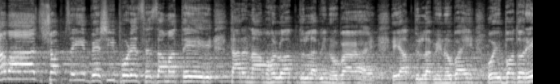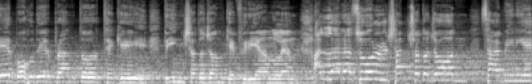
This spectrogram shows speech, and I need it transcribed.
নামাজ সবচেয়ে বেশি পড়েছে জামাতে। তার নাম হলো আবদুল্লাহ বিন উবাই। এই আবদুল্লাহ বিন উবাই ওই বদরের বহুদের প্রান্তর থেকে তিন শত জনকে ফিরিয়ে আনলেন। আল্লাহ রাসুল সাতশত জন সাবি নিয়ে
